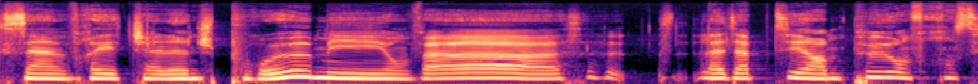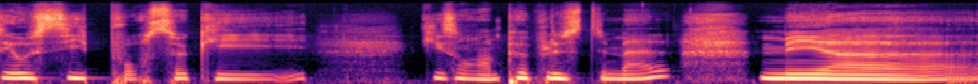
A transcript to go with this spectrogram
c'est un vrai challenge pour eux, mais on va l'adapter un peu en français aussi pour ceux qui, qui ont un peu plus de mal. Mais euh,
